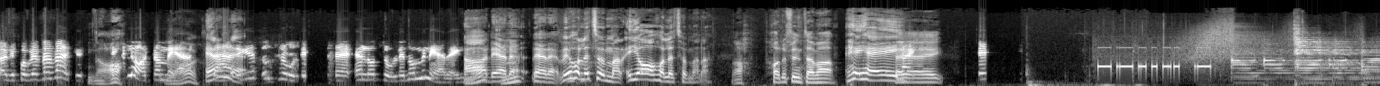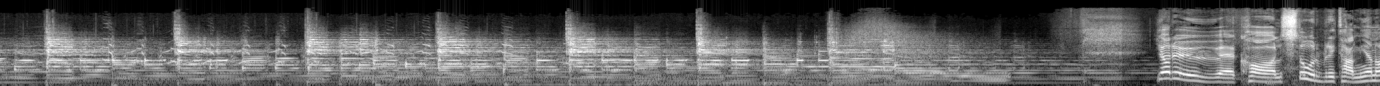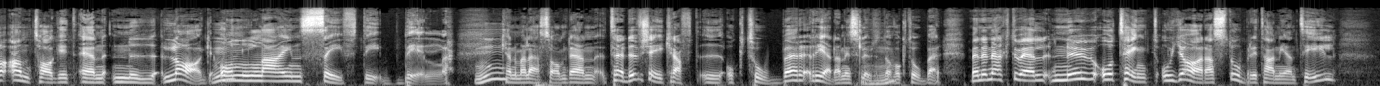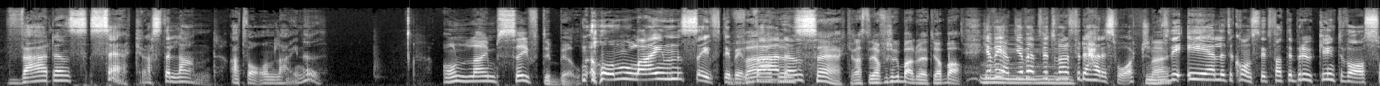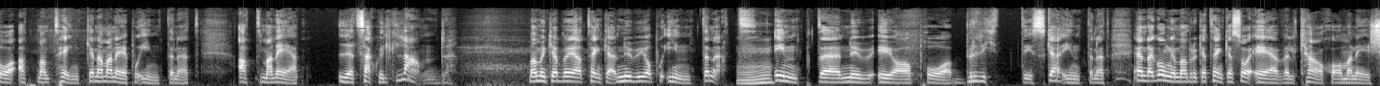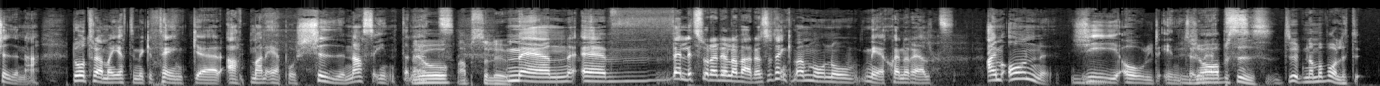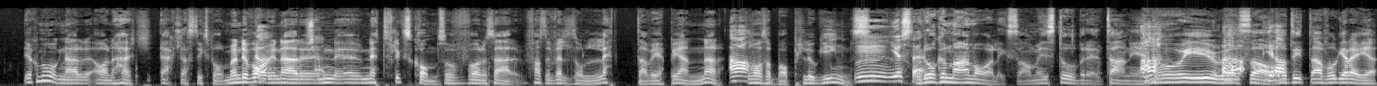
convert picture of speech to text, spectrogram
Ja, det får vi väl verkligen. Ja. Det är klart de är. Ja. Det Är de här är ju ett otroligt, eh, en otrolig nominering. Ja, det är det, det är det. Vi håller tummarna. Jag håller tummarna. Ja, ha det fint Emma. Hej hej! Hej, hej. Ja du eh, Karl, Storbritannien har antagit en ny lag, Online Safety Bill. Kan man läsa om. Den trädde i och för sig i kraft i oktober, redan i slutet av oktober. Men den är aktuell nu och tänkt att göra Storbritannien till världens säkraste land att vara online i. Online Safety Bill. Online Safety Bill, Världens, säkraste. Jag försöker bara, du vet, jag bara... Jag vet, jag vet, vet du varför det här är svårt? Det är lite konstigt för att det brukar ju inte vara så att man tänker när man är på internet att man är i ett särskilt land. Man brukar börja tänka, nu är jag på internet, inte nu är jag på brittiska internet. Enda gången man brukar tänka så är väl kanske om man är i Kina. Då tror jag man jättemycket tänker att man är på Kinas internet. Jo, absolut. Men eh, väldigt stora delar av världen så tänker man nog mer generellt I'm on ye old internet. Ja precis, typ när man var lite jag kommer ihåg när, ja det här jäkla stickspår, men det var Ja, ju när n- Netflix kom så var det så här, fanns det väldigt så lätta VPNer Ja. som var så bara plugins. Mm, just Och det. då kunde man vara liksom i Storbritannien och i USA Ja. och titta på grejer.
